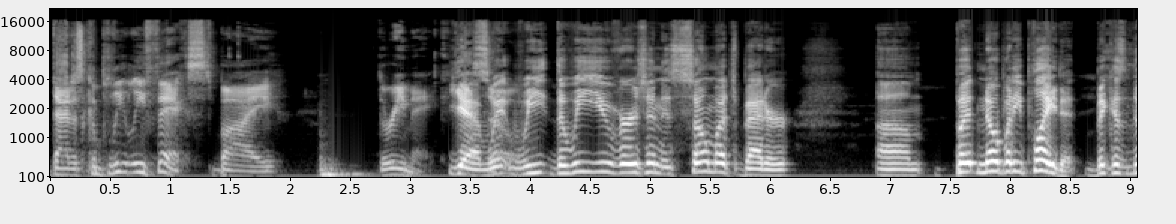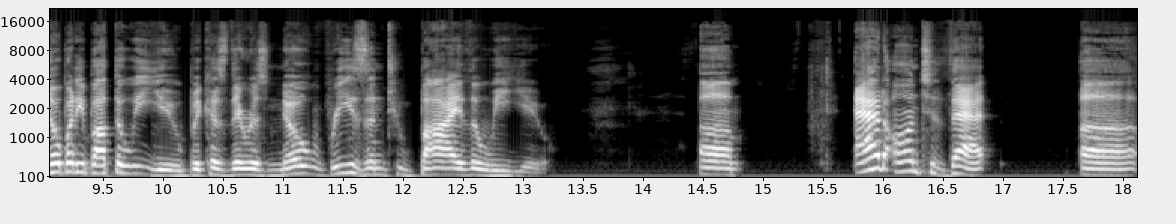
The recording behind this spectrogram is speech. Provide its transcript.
that is completely fixed by the remake. yeah, So- we, we the Wii U version is so much better. Um, but nobody played it because nobody bought the Wii U because there was no reason to buy the Wii U. Um, add on to that, uh,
